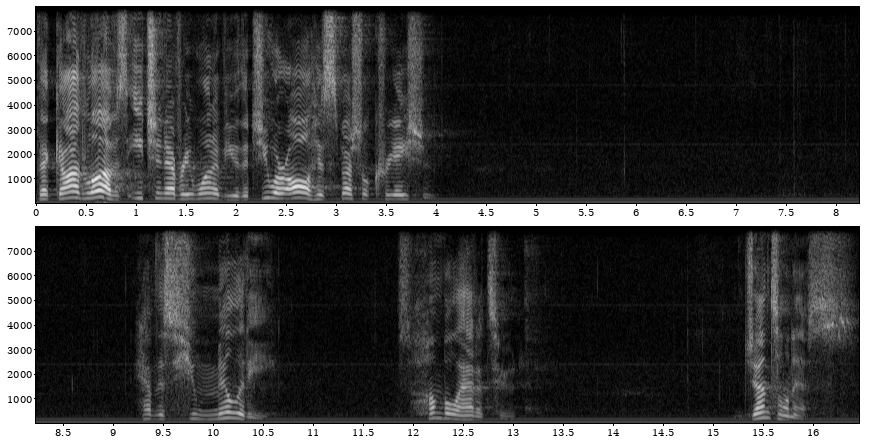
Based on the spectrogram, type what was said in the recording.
that God loves each and every one of you, that you are all His special creation. Have this humility, this humble attitude, gentleness.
